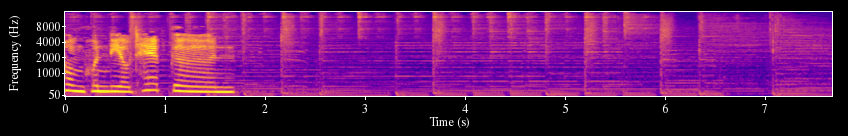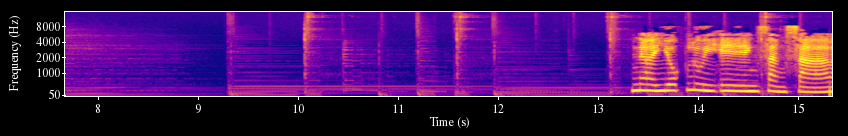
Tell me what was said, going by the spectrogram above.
ชมคนเดียวเทพเกิน นายกลุยเองสั่งสาม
